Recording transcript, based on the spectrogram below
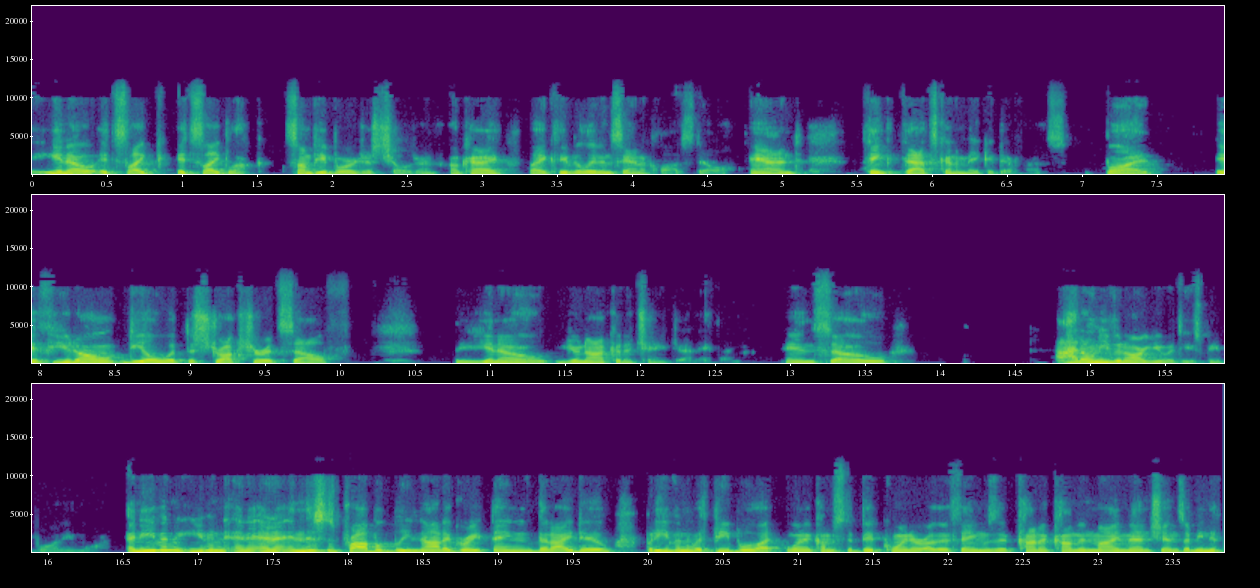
you know, it's like it's like look, some people are just children. Okay, like they believe in Santa Claus still, and think that's going to make a difference. But if you don't deal with the structure itself, you know, you're not going to change anything. And so I don't even argue with these people anymore. And even even and, and, and this is probably not a great thing that I do, but even with people like when it comes to Bitcoin or other things that kind of come in my mentions, I mean, if,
